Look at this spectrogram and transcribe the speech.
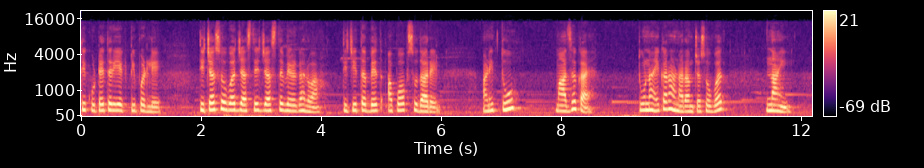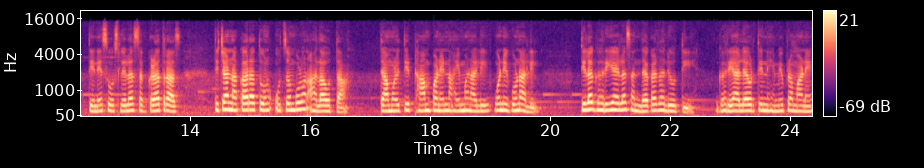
ती कुठेतरी एकटी पडली. आहे तिच्यासोबत जास्तीत जास्त वेळ घालवा. तिची तब्येत आपोआप सुधारेल. आणि तू? माझं काय? तू नाही का राहणार आमच्यासोबत? नाही. तिने सोसलेला सगळा त्रास तिच्या नकारातून उचंबळून आला होता. त्यामुळे ती ठामपणे नाही म्हणाली व निघून आली. तिला घरी यायला संध्याकाळ झाली होती. घरी आल्यावर ती नेहमीप्रमाणे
